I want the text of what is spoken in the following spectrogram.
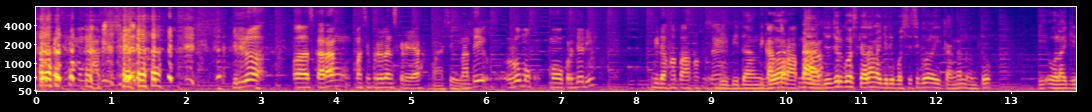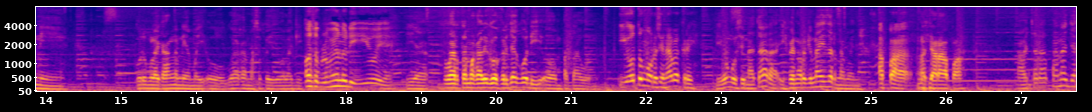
Ngomongin apa sih sih? Jadi lu eh, sekarang masih freelance, Kri ya? masih Nanti lu mau mau kerja di bidang apa maksudnya? di bidang di kantor gua apa? nah jujur gue sekarang lagi di posisi gue lagi kangen untuk io lagi nih gue udah mulai kangen nih sama io gue akan masuk ke io lagi oh sebelumnya lo di IO ya iya pertama kali gue kerja gue di io 4 tahun IO tuh ngurusin apa, Kri? io ngurusin acara event organizer namanya Apa acara apa? acara apa aja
